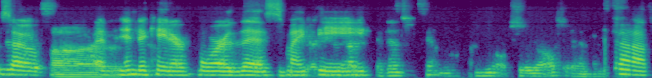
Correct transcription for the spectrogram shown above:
So an indicator for this might be, um,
